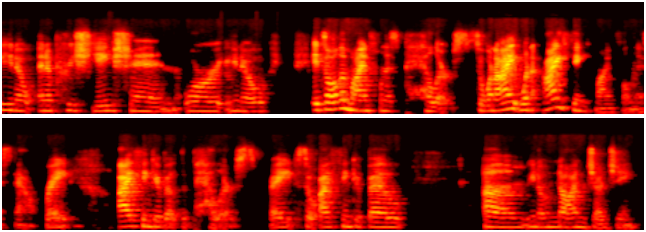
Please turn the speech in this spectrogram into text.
you know an appreciation or you know it's all the mindfulness pillars. So when i when i think mindfulness now right i think about the pillars right? So i think about um you know non-judging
